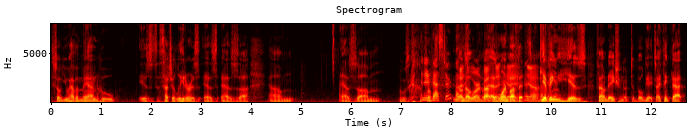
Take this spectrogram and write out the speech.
So you have a man who is such a leader as, as, as, uh, um, as, um, who's An from- investor? No, no, As Warren Buffett, As Warren yeah, yeah, Buffett, As Warren giving yeah. his foundation to Bill Gates. I think that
